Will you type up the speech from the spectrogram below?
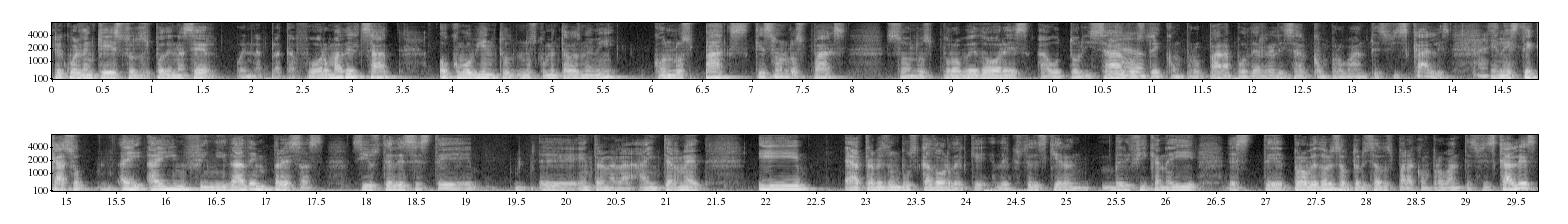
recuerden que estos los pueden hacer o en la plataforma del SAT o como bien nos comentabas Noemí, con los PACs. ¿Qué son los PACs? Son los proveedores autorizados de para poder realizar comprobantes fiscales. en este caso, hay, hay, infinidad de empresas. Si ustedes este, eh, entran a, a internet y a través de un buscador del que, del que ustedes quieran, verifican ahí este, proveedores autorizados para comprobantes fiscales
